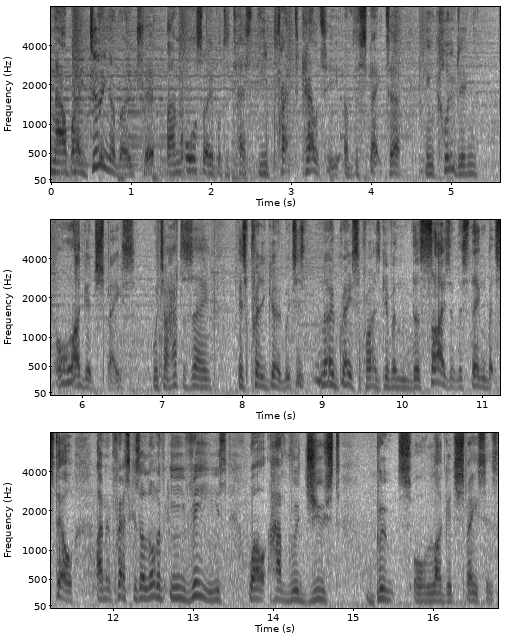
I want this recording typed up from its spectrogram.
Now, by doing a road trip, I'm also able to test the practicality of the Spectre, including luggage space, which I have to say is pretty good, which is no great surprise given the size of this thing, but still, I'm impressed because a lot of EVs, well, have reduced boots or luggage spaces.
